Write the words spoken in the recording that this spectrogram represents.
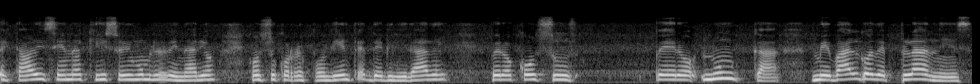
estaba diciendo aquí, soy un hombre ordinario con sus correspondientes debilidades, pero con sus pero nunca me valgo de planes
